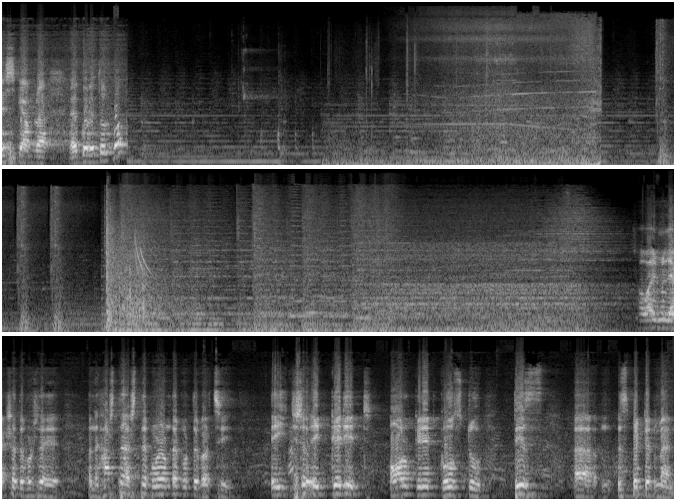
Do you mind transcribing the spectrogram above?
দেশকে আমরা গড়ে তুলবো। মিলে একসাথে বসে মানে হাসতে হাসতে প্রোগ্রামটা করতে পারছি। এই এই credit all credit goes to this respected man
